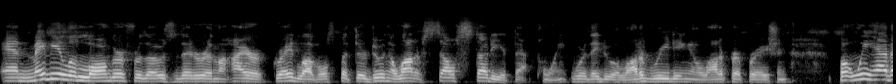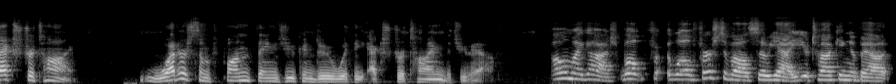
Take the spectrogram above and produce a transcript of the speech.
and maybe a little longer for those that are in the higher grade levels, but they're doing a lot of self study at that point where they do a lot of reading and a lot of preparation. But we have extra time. What are some fun things you can do with the extra time that you have? Oh my gosh. Well, f- well, first of all, so yeah, you're talking about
